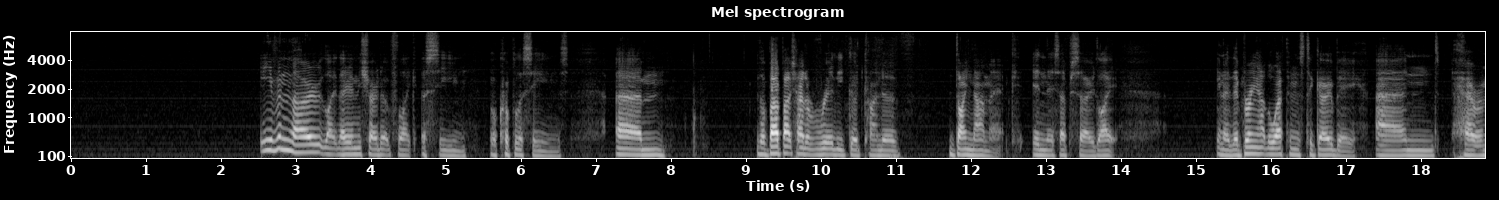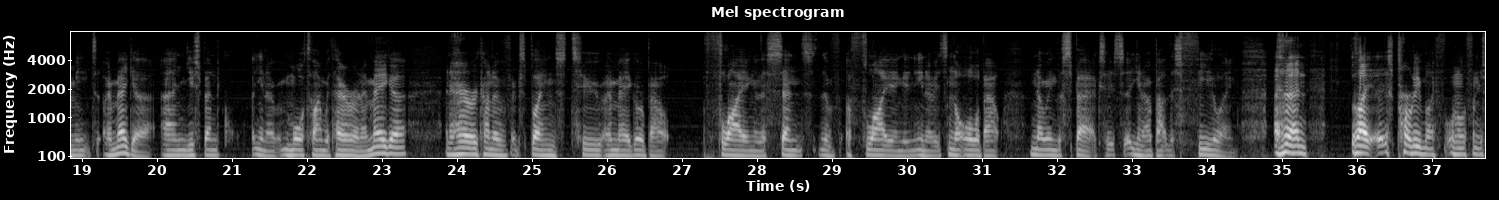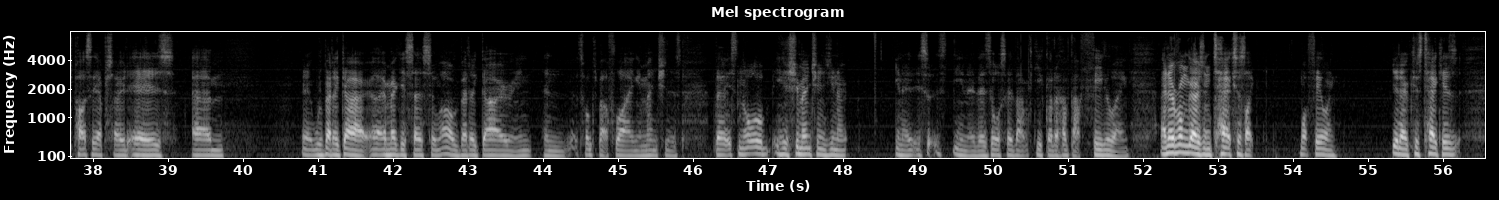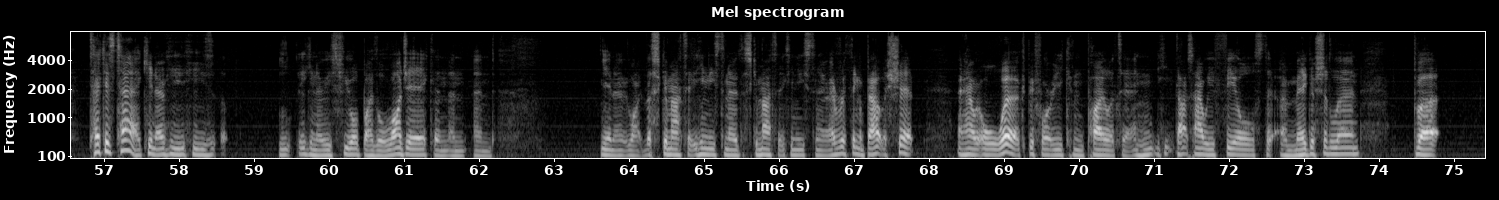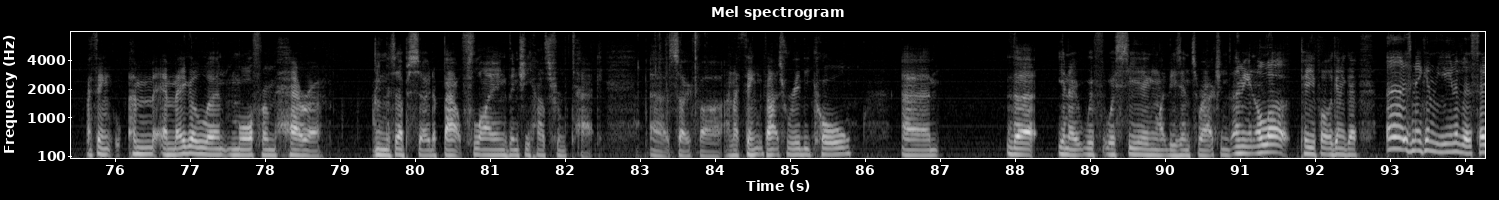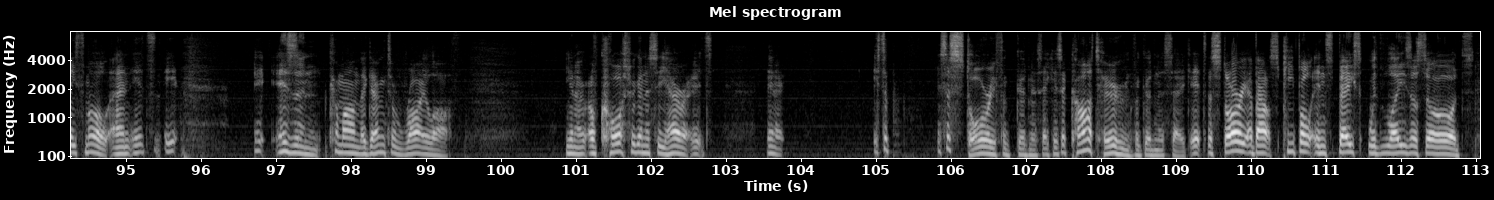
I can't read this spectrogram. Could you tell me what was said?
even though like they only showed up for like a scene or a couple of scenes, um, the Bad Batch had a really good kind of dynamic in this episode. Like, you know, they bring out the weapons to Gobi, and Hera meets Omega, and you spend you know more time with Hera and Omega, and Hera kind of explains to Omega about flying and the sense of, of flying, and you know it's not all about knowing the specs; it's you know about this feeling, and then like it's probably my one of the funniest parts of the episode is. Um, you know, we better go. Omega says "Oh, we better go," and, and talks about flying and mentions that it's not. All, She mentions, you know, you know, it's, it's you know, there's also that you've got to have that feeling, and everyone goes and Tech is like, "What feeling?" You know, because Tech is Tech is Tech. You know, he he's you know he's fueled by the logic and and and you know like the schematic. He needs to know the schematics. He needs to know everything about the ship and how it all works before he can pilot it. And he, that's how he feels that Omega should learn. But I think Omega learned more from Hera in this episode about flying than she has from Tech uh, so far, and I think that's really cool. Um, that you know we're we're seeing like these interactions. I mean, a lot of people are going to go, "Oh, it's making the universe so small," and it's it it isn't. Come on, they're going to Ryloth. You know, of course we're going to see Hera. It's you know, it's a it's a story for goodness sake. It's a cartoon for goodness sake. It's a story about people in space with laser swords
